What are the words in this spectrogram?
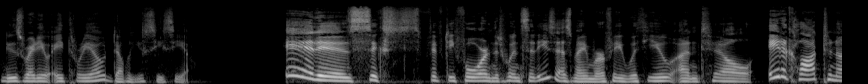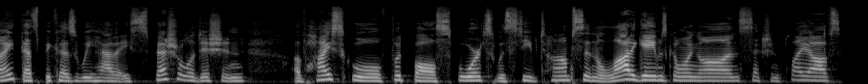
News Radio 830 WCCO. It is 654 in the Twin Cities. Esme Murphy with you until 8 o'clock tonight. That's because we have a special edition of high school football sports with Steve Thompson. A lot of games going on, section playoffs.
